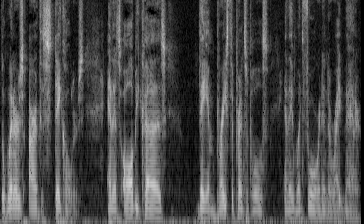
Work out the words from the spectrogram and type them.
The winners are the stakeholders. And it's all because they embrace the principles and they went forward in the right manner.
